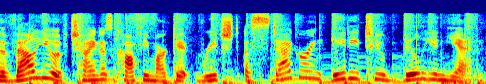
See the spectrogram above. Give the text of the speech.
the value of China's coffee market reached a staggering 82 billion yen,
